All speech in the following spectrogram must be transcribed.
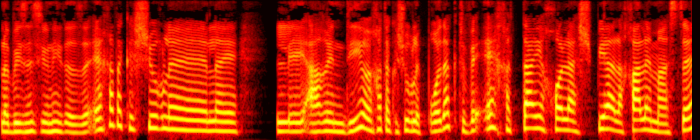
ל business unit הזה, איך אתה קשור ל-R&D או איך אתה קשור ל product ואיך אתה יכול להשפיע הלכה למעשה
